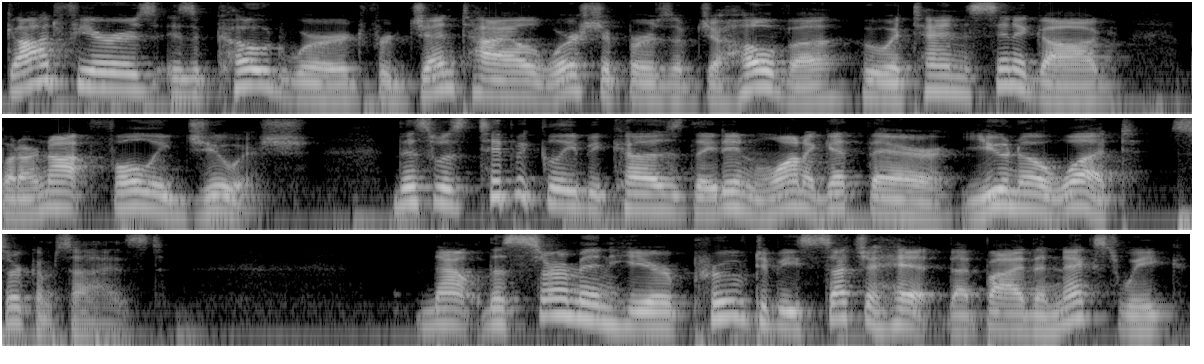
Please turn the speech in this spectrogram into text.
God-fearers is a code word for Gentile worshippers of Jehovah who attend synagogue but are not fully Jewish. This was typically because they didn't want to get their you know what circumcised. Now, the sermon here proved to be such a hit that by the next week,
